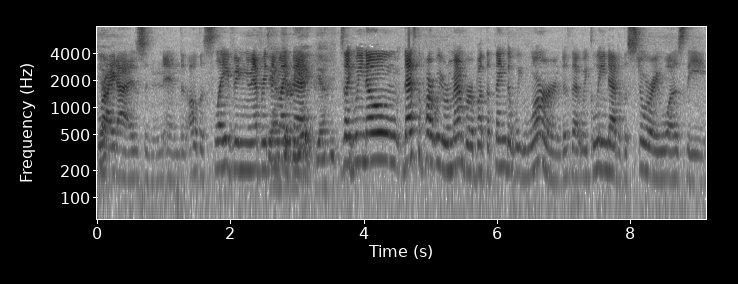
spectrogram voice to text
Yeah. Bright Eyes and, and all the slaving and everything Damn like that. Yeah. It's like we know that's the part we remember, but the thing that we learned, that we gleaned out of the story, was the,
